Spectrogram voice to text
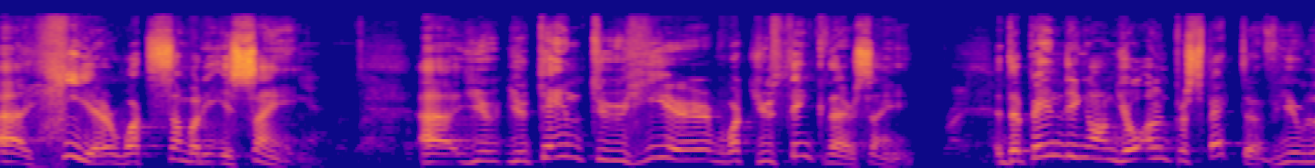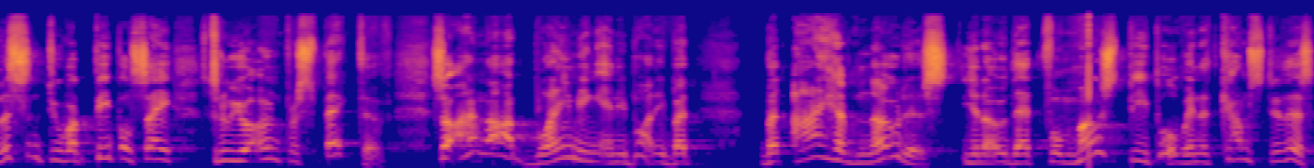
uh, hear what somebody is saying? Uh, you, you tend to hear what you think they're saying. Depending on your own perspective, you listen to what people say through your own perspective. So I'm not blaming anybody, but, but I have noticed, you know, that for most people, when it comes to this,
